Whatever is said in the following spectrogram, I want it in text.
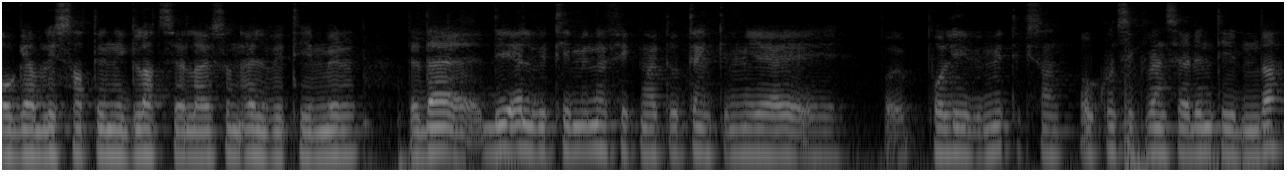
Og jeg ble satt inn i glattcella i sånn elleve timer. Der, de elleve timene fikk meg til å tenke mye på, på livet mitt ikke sant? og konsekvenser den tiden da.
